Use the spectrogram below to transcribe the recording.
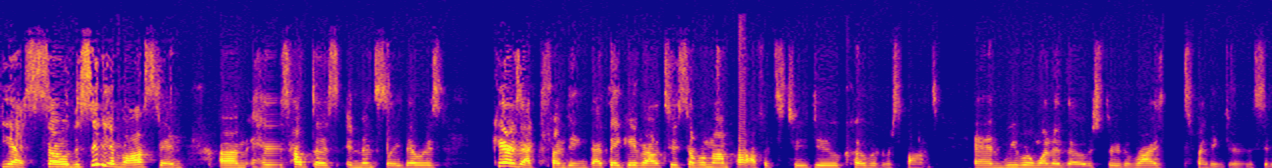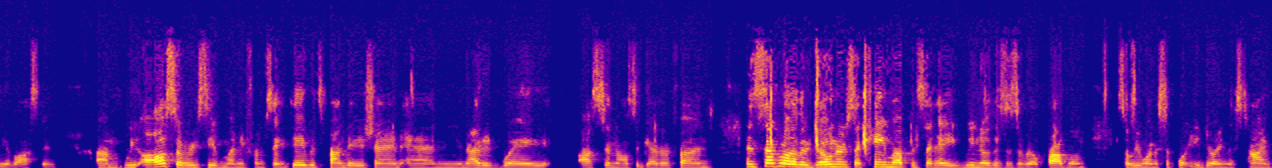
yes, so the city of Austin um, has helped us immensely. There was CARES Act funding that they gave out to several nonprofits to do COVID response. And we were one of those through the RISE funding through the city of Austin. Um, we also received money from St. David's Foundation and the United Way Austin All Together Fund and several other donors that came up and said, hey, we know this is a real problem, so we want to support you during this time.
